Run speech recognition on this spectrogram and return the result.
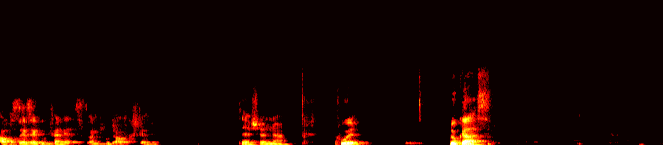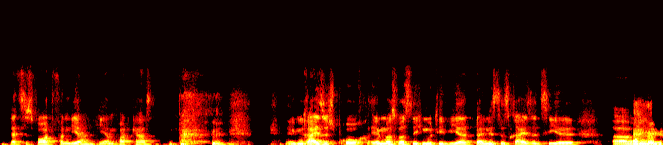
auch sehr, sehr gut vernetzt und gut aufgestellt. Sehr schön, ja. Cool. Lukas, letztes Wort von dir hier im Podcast. Irgendein Reisespruch, irgendwas, was dich motiviert, dein nächstes Reiseziel, ähm,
